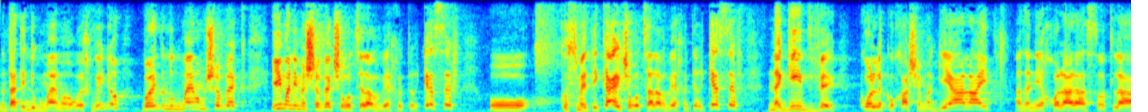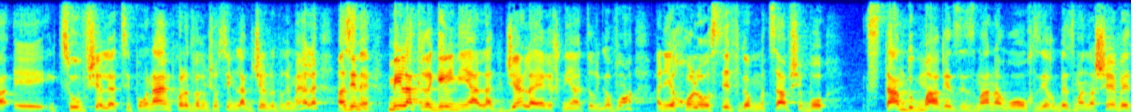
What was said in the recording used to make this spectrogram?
נתתי דוגמה עם העורך וידאו, בואי ניתן דוגמה עם המשווק. אם אני משווק שרוצה להרוויח יותר כסף, או קוסמטיקאית שרוצה להרוויח יותר כסף, נגיד וכל לקוחה שמגיעה אליי, אז אני יכולה לעשות לה אה, עיצוב של ציפורניים, כל הדברים שעושים לק ג'ל ודברים האלה, אז הנה, מלק רגיל נהיה לק ג'ל, הערך נהיה יותר גבוה. אני יכול להוסיף גם מצב שבו סתם דוגמה, הרי זה זמן ארוך, זה הרבה זמן לשבת.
